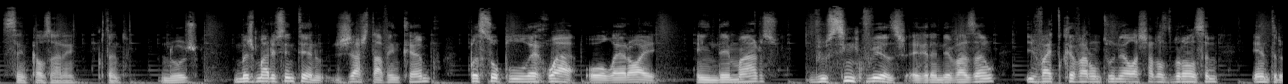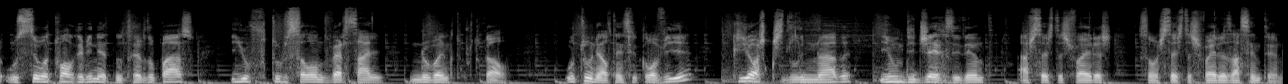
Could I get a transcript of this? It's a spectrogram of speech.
sem causarem, portanto, nojo, mas Mário Centeno já estava em campo, passou pelo Leroy ou Leroy ainda em março, viu cinco vezes a grande evasão e vai-te cavar um túnel a Charles Bronson entre o seu atual gabinete no Terreiro do Passo e o futuro Salão de Versalhes no Banco de Portugal. O túnel tem ciclovia, quiosques de limonada e um DJ residente às sextas-feiras, que são as sextas-feiras à centeno.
